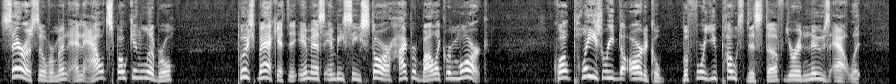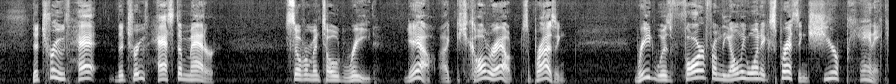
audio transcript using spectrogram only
Sarah Silverman, an outspoken liberal, pushed back at the MSNBC star hyperbolic remark. Quote, please read the article before you post this stuff. You're a news outlet. The truth ha- the truth has to matter. Silverman told Reid. Yeah, I, she called her out. Surprising. Reid was far from the only one expressing sheer panic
